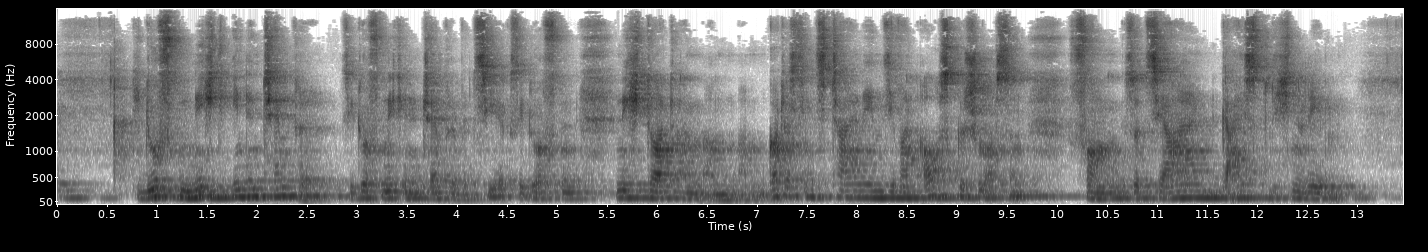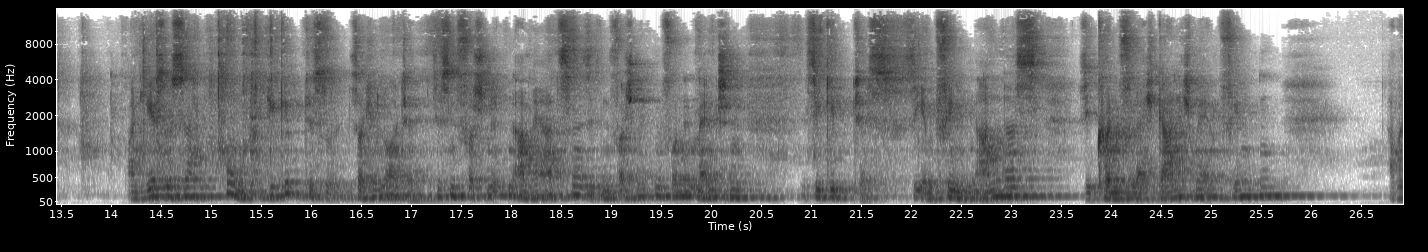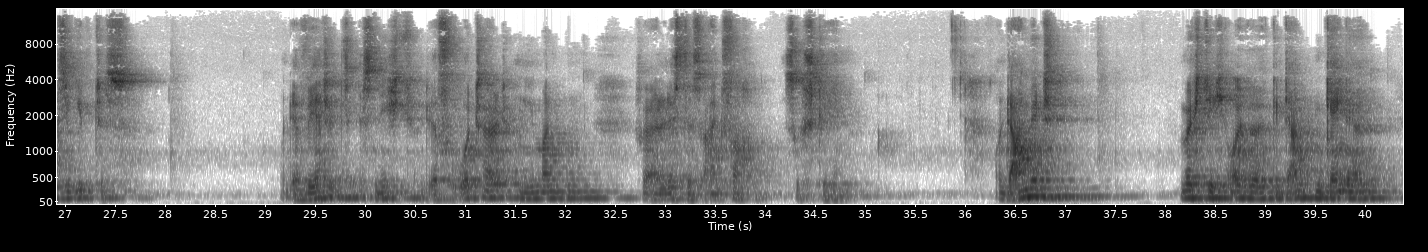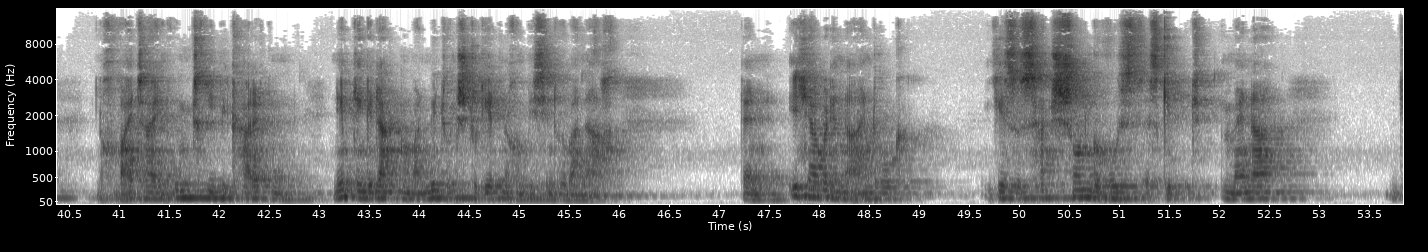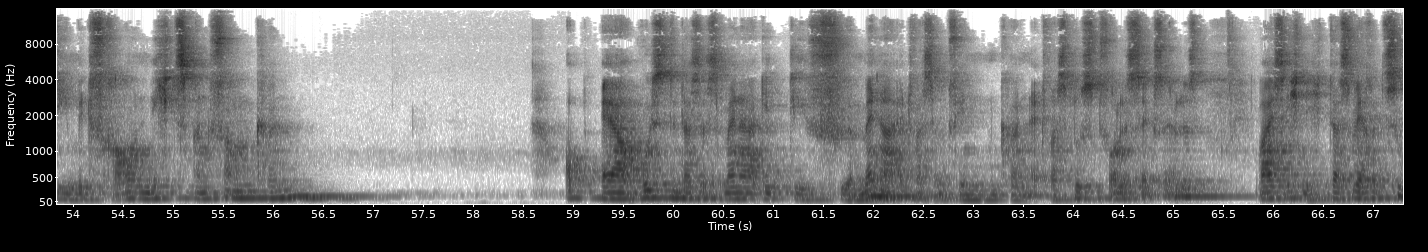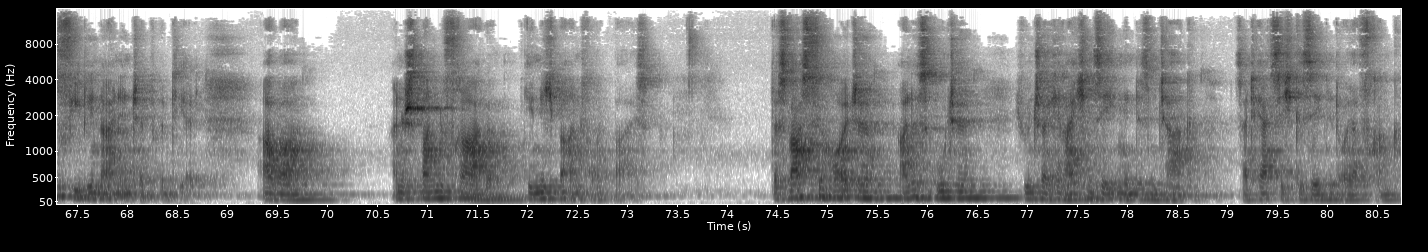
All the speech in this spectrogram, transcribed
die durften nicht in den Tempel, sie durften nicht in den Tempelbezirk, sie durften nicht dort am, am, am Gottesdienst teilnehmen, sie waren ausgeschlossen vom sozialen, geistlichen Leben. Und Jesus sagt, Punkt, die gibt es, solche Leute. Sie sind verschnitten am Herzen, sie sind verschnitten von den Menschen, sie gibt es. Sie empfinden anders, Sie können vielleicht gar nicht mehr empfinden, aber sie gibt es. Und er wertet es nicht und er verurteilt niemanden, sondern er lässt es einfach so stehen. Und damit möchte ich eure Gedankengänge noch weiter in umtriebig halten. Nehmt den Gedanken mal mit und studiert noch ein bisschen drüber nach. Denn ich habe den Eindruck, Jesus hat schon gewusst, es gibt Männer, die mit Frauen nichts anfangen können. Ob er wusste, dass es Männer gibt, die für Männer etwas empfinden können, etwas Lustvolles, Sexuelles, weiß ich nicht. Das wäre zu viel hineininterpretiert. Aber eine spannende Frage, die nicht beantwortbar ist. Das war's für heute. Alles Gute. Ich wünsche euch reichen Segen in diesem Tag. Seid herzlich gesegnet, euer Frank.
